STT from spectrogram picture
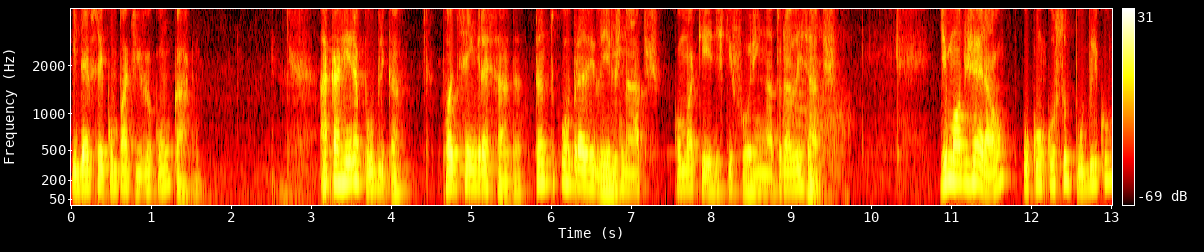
e deve ser compatível com o cargo. A carreira pública pode ser ingressada tanto por brasileiros natos como aqueles que forem naturalizados. De modo geral, o concurso público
